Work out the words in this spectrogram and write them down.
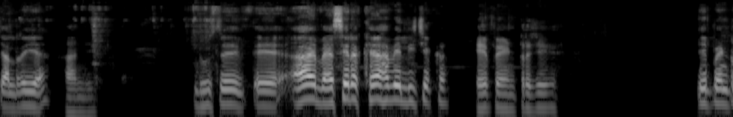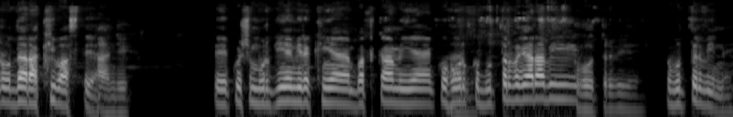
ਚੱਲ ਰਹੀ ਹੈ। ਹਾਂਜੀ। ਦੂਸਰੇ ਤੇ ਇਹ ਵੈਸੇ ਰੱਖਿਆ ਹਵੇਲੀ ਚ ਇੱਕ? ਇਹ ਪੇਂਟਰ ਜੀ। ਇਹ ਪੈਂਟਰ ਉਦਾਂ ਰਾਖੀ ਵਾਸਤੇ ਆ। ਹਾਂਜੀ। ਤੇ ਕੁਝ ਮੁਰਗੀਆਂ ਵੀ ਰੱਖੀਆਂ ਬਤਕਾਂ ਵੀ ਐ ਕੋਈ ਹੋਰ। ਕਬੂਤਰ ਵਗੈਰਾ ਵੀ? ਕਬੂਤਰ ਵੀ। ਕਬੂਤਰ ਵੀ ਨੇ।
